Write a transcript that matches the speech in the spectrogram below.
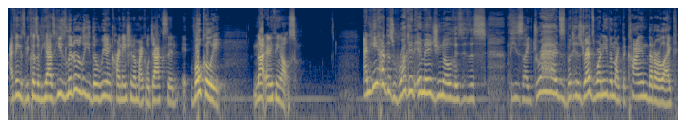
I think it's because of he has he's literally the reincarnation of Michael Jackson eh, vocally, not anything else. And he had this rugged image, you know, this this these like dreads, but his dreads weren't even like the kind that are like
